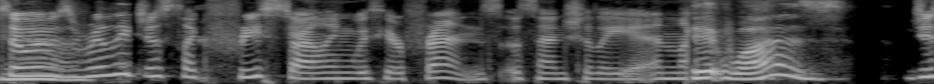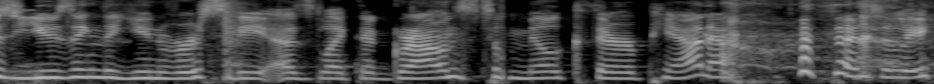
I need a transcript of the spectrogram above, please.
So yeah. it was really just like freestyling with your friends, essentially, and like it was just using the university as like a grounds to milk their piano, essentially.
